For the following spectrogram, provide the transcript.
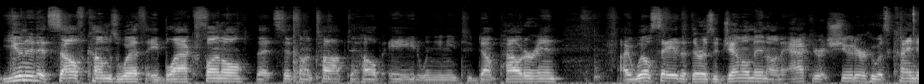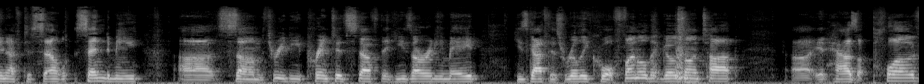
unit itself comes with a black funnel that sits on top to help aid when you need to dump powder in. I will say that there is a gentleman on Accurate Shooter who was kind enough to sell, send me uh, some 3D printed stuff that he's already made. He's got this really cool funnel that goes on top. Uh, it has a plug,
